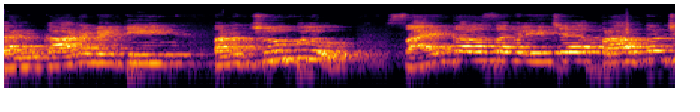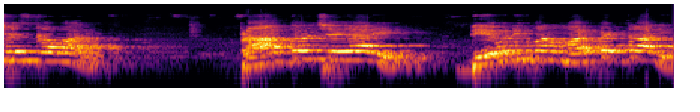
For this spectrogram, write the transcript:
దానికి కారణం ఏంటి? తన చూపులు సాయంకాల సమయంలో ఏం చేయాలి? ప్రార్థన చేసుకోవాలి. ప్రార్థన చేయాలి. దేవునికి మనం మరపెట్టాలి.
